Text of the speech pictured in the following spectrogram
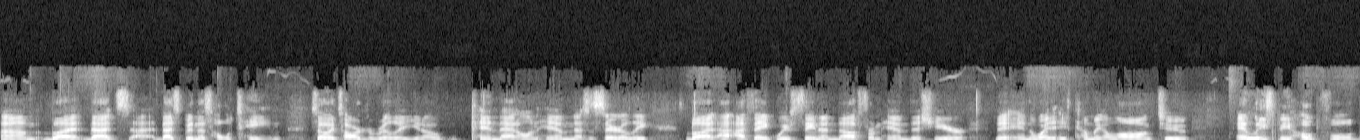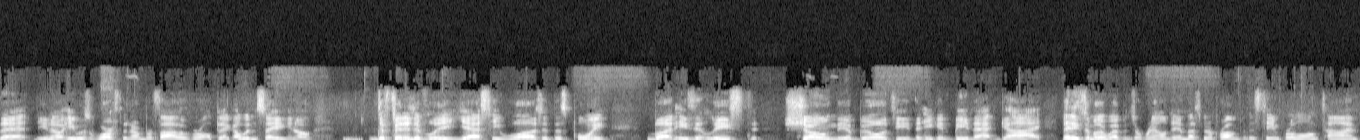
Um, but that's uh, that's been this whole team, so it's hard to really you know pin that on him necessarily. But I, I think we've seen enough from him this year that in the way that he's coming along to at least be hopeful that you know he was worth the number five overall pick. I wouldn't say you know definitively yes he was at this point, but he's at least shown the ability that he can be that guy. They need some other weapons around him. That's been a problem for this team for a long time.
